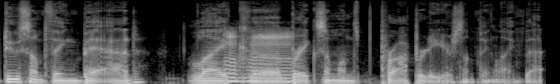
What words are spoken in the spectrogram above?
do something bad, like uh, Mhm. break someone's property or something like that,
